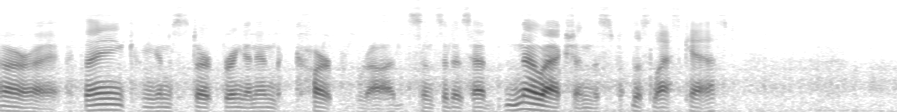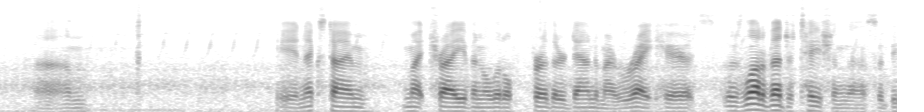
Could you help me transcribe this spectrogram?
Alright, I think I'm going to start bringing in the carp rod since it has had no action this, this last cast. Um, yeah, next time I might try even a little further down to my right here. It's, there's a lot of vegetation though, so it'd be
